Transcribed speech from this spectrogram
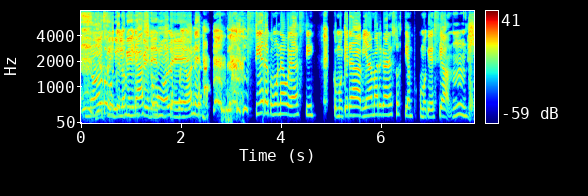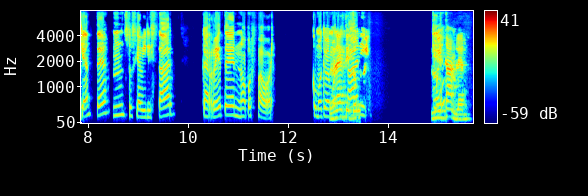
Yo como que los mirabas como oh, los weones. sí, era como una wea así. Como que era bien amarga en esos tiempos. Como que decía, "Mm, gente, mm, sociabilizar, carrete, no, por favor. Como que me Una actitud y. muy Tumblr.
